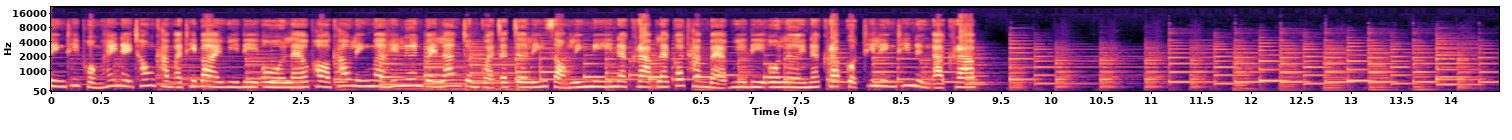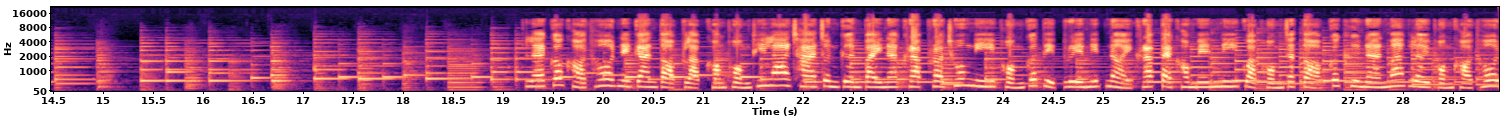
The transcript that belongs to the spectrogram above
ลิงก์ที่ผมให้ในช่องคำอธิบายวิดีโอ แล้วพอเข้าลิงก์มาให้เลื่อนไปล่างจนกว่าจะเจอลิงก์สองลิงก์นี้นะครับ และก็ทำแบบวิดีโอเลยนะครับ กดที่ลิงก์ที่หนึ่งอะครับ และก็ขอโทษในการตอบกลับของผมที่ล่าช้าจนเกินไปนะครับ เพราะช่วงนี้ผมก็ติดเรียนนิดหน่อยครับ แต่คอมเมนต์นี้กว่าผมจะตอบก็คือนานมากเลยผมขอโทษ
